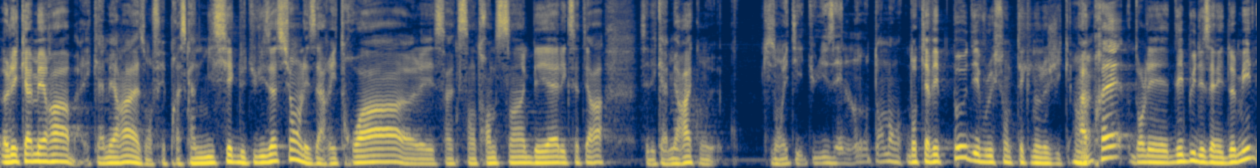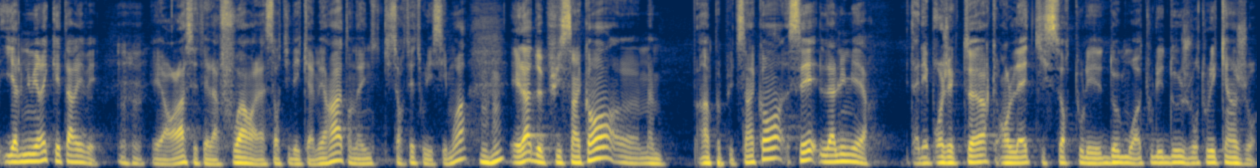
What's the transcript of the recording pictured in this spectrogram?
Euh, les caméras, bah, les caméras, elles ont fait presque un demi-siècle d'utilisation. Les Arri 3, euh, les 535 BL, etc. C'est des caméras qui ont, qui ont été utilisées longtemps. Donc il y avait peu d'évolution technologique. Ouais. Après, dans les débuts des années 2000, il y a le numérique qui est arrivé. Et alors là, c'était la foire à la sortie des caméras. T'en as une qui sortait tous les six mois. Mhm. Et là, depuis cinq ans, euh, même un peu plus de cinq ans, c'est la lumière. Tu as des projecteurs en LED qui sortent tous les deux mois, tous les deux jours, tous les 15 jours.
